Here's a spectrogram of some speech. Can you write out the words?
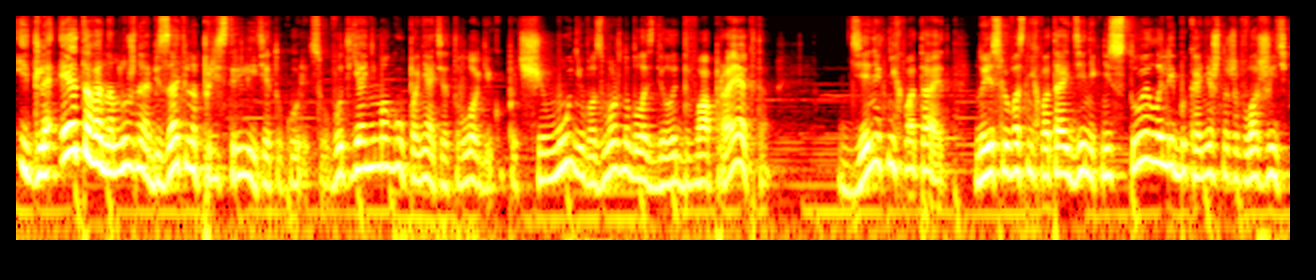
И для этого нам нужно обязательно пристрелить эту курицу. Вот я не могу понять эту логику, почему невозможно было сделать два проекта. Денег не хватает. Но если у вас не хватает денег, не стоило ли бы, конечно же, вложить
